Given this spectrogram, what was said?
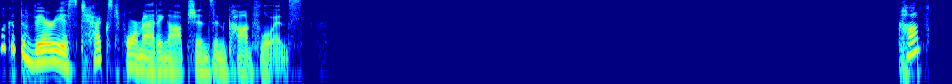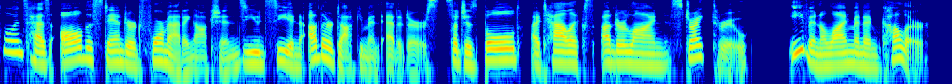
look at the various text formatting options in Confluence. Confluence has all the standard formatting options you'd see in other document editors, such as bold, italics, underline, strike through, even alignment and color.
